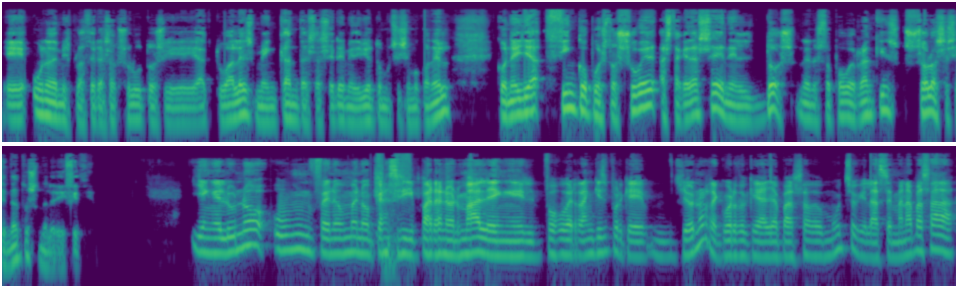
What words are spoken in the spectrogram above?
Eh, uno de mis placeres absolutos y actuales. Me encanta esta serie, me divierto muchísimo con él. Con ella, cinco puestos sube hasta quedarse en el 2 de nuestro Power Rankings, solo asesinatos en el edificio. Y en el 1, un fenómeno casi paranormal en el Power Rankings, porque yo no recuerdo que haya pasado mucho, que la semana pasada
